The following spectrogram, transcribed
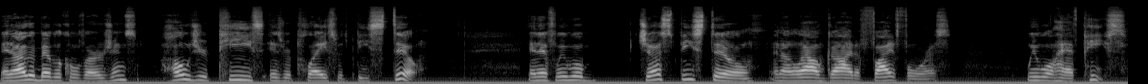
In other biblical versions, hold your peace is replaced with be still. And if we will just be still and allow God to fight for us, we will have peace.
